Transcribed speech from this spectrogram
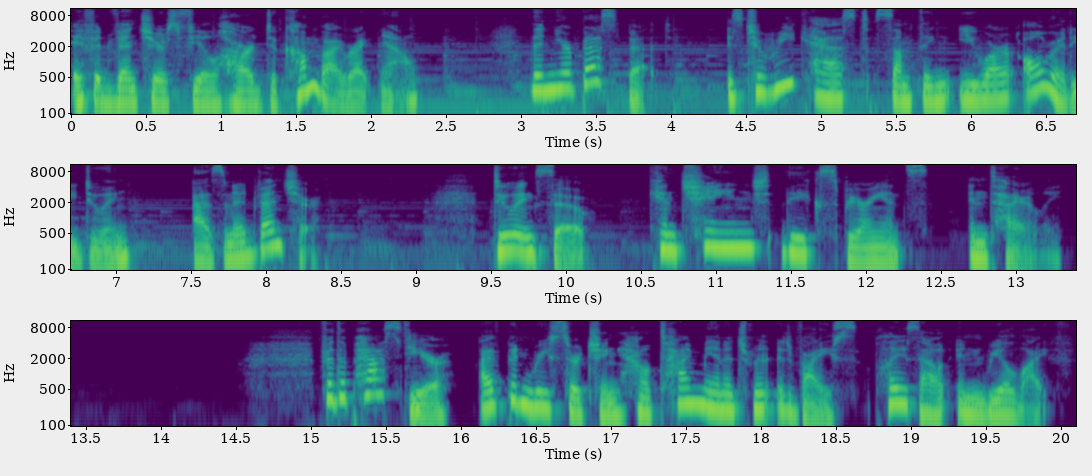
If adventures feel hard to come by right now, then your best bet is to recast something you are already doing as an adventure. Doing so can change the experience entirely. For the past year, I've been researching how time management advice plays out in real life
